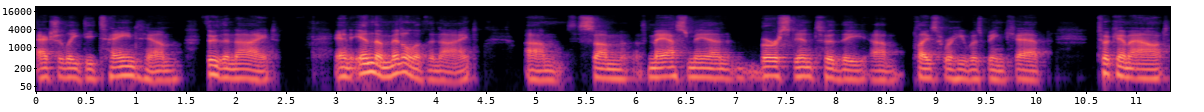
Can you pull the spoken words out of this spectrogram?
actually detained him through the night. And in the middle of the night, um, some masked men burst into the um, place where he was being kept took him out,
